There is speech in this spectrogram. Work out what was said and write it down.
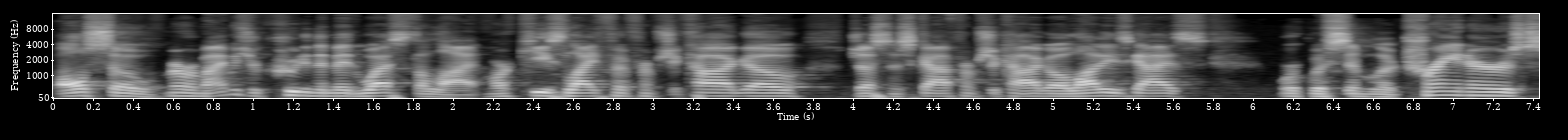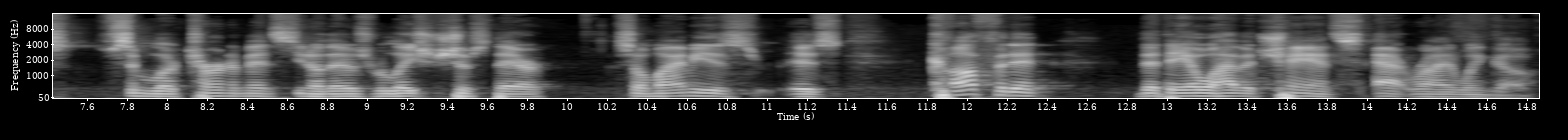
Also, remember, Miami's recruiting the Midwest a lot. Marquise Lightfoot from Chicago, Justin Scott from Chicago. A lot of these guys work with similar trainers, similar tournaments. You know, there's relationships there. So Miami is is confident that they will have a chance at Ryan Wingo.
